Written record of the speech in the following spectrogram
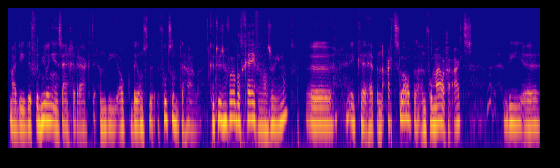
maar die de vernieling in zijn geraakt... en die ook bij ons de voedsel moeten halen. Kunt u eens een voorbeeld geven van zo iemand? Uh, ik eh, heb een arts lopen, een voormalige arts... die, uh,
